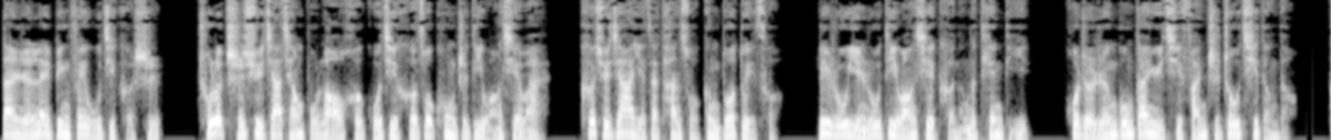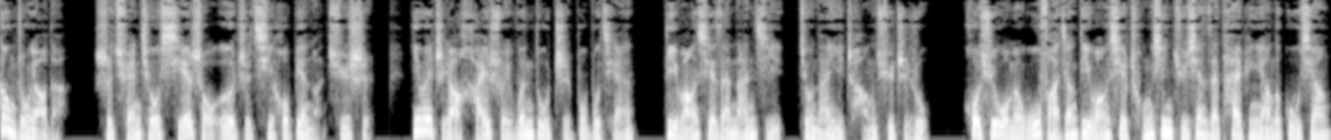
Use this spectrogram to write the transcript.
但人类并非无计可施。除了持续加强捕捞和国际合作控制帝王蟹外，科学家也在探索更多对策，例如引入帝王蟹可能的天敌，或者人工干预其繁殖周期等等。更重要的是，全球携手遏制气候变暖趋势，因为只要海水温度止步不前，帝王蟹在南极就难以长驱直入。或许我们无法将帝王蟹重新局限在太平洋的故乡，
